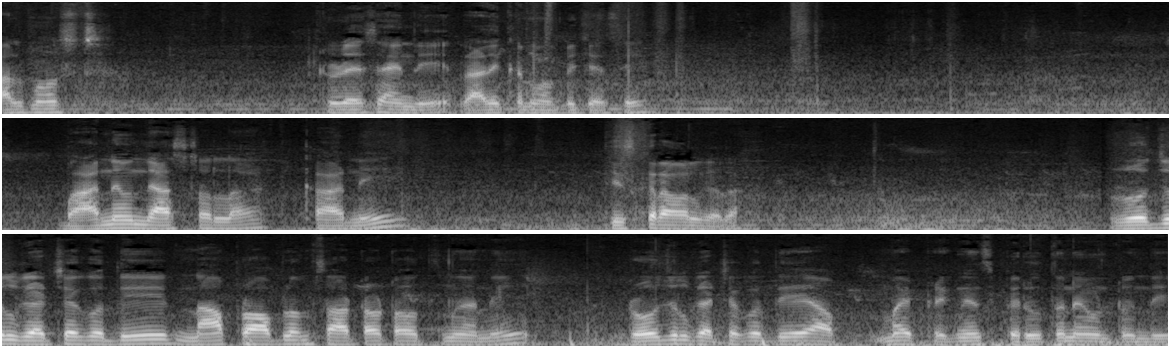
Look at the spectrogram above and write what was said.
ఆల్మోస్ట్ టూ డేస్ అయింది రాధికను పంపించేసి. బాగానే ఉంది హాస్టల్లో కానీ తీసుకురావాలి కదా. రోజులు గడిచే కొద్దీ నా ప్రాబ్లం సార్ట్ అవుట్ అవుతుంది కానీ రోజులు గడిచే కొద్దీ అమ్మాయి ప్రెగ్నెన్సీ పెరుగుతూనే ఉంటుంది.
